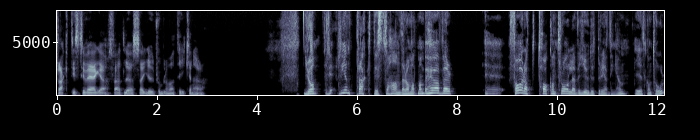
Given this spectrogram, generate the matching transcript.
praktiskt tillväga för att lösa ljudproblematiken här? Ja, rent praktiskt så handlar det om att man behöver, eh, för att ta kontroll över ljudutbredningen i ett kontor,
